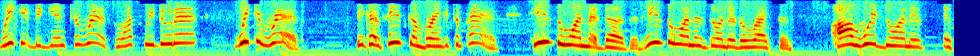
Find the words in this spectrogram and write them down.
we can begin to rest. Once we do that, we can rest because he's gonna bring it to pass. He's the one that does it. He's the one that's doing the directing. All we're doing is, is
